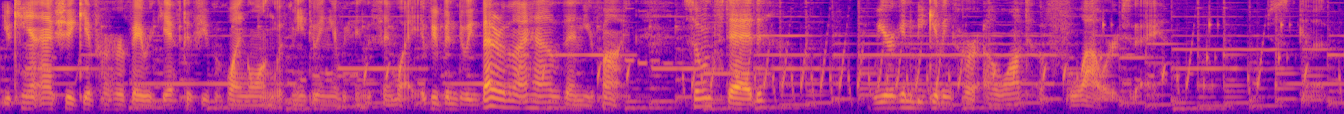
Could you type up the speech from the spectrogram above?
you can't actually give her her favorite gift if you've been playing along with me doing everything the same way. If you've been doing better than I have, then you're fine. So instead, we are going to be giving her a lot of flour today. I'm Just gonna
